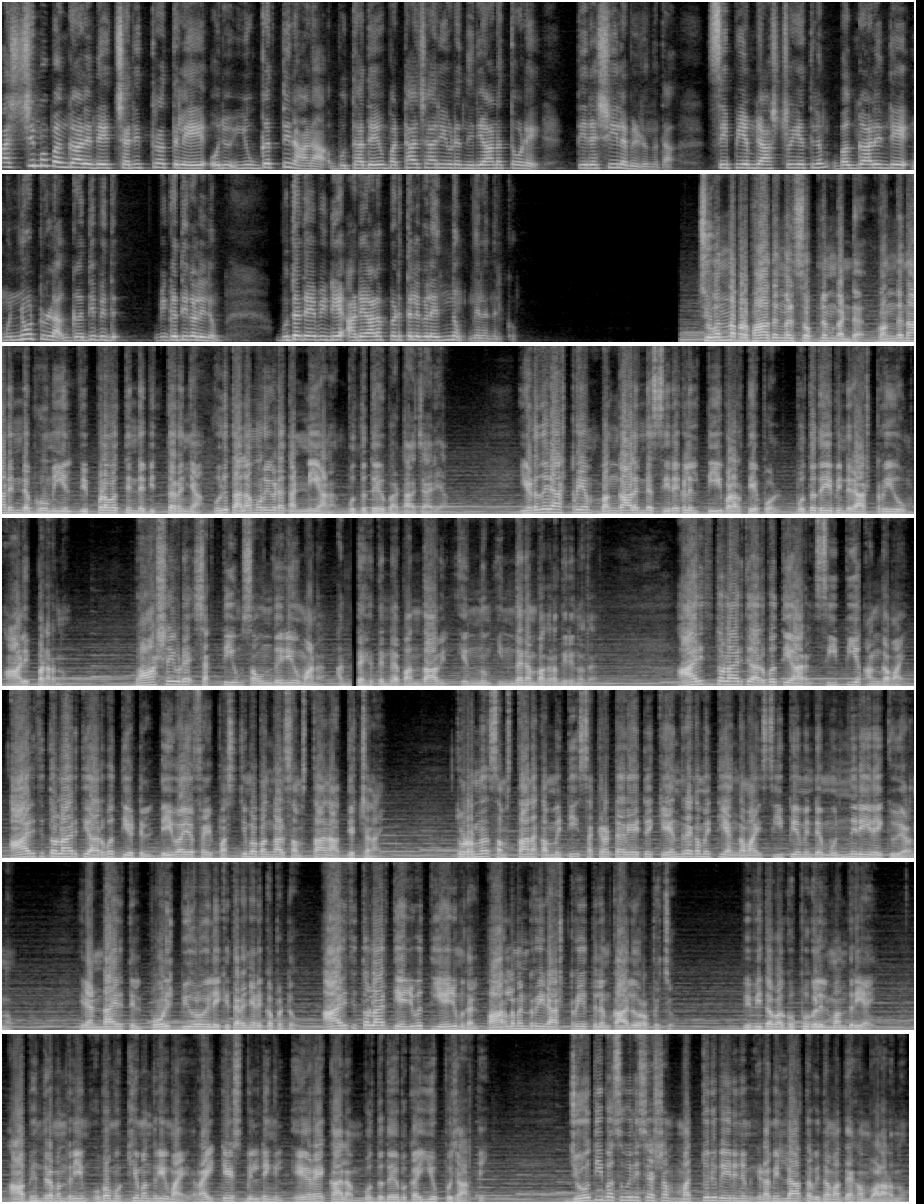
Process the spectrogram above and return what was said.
പശ്ചിമ ബംഗാളിന്റെ ചരിത്രത്തിലെ ഒരു യുഗത്തിനാണ് ബുദ്ധദേവ് ഭട്ടാചാര്യയുടെ നിര്യാണത്തോടെ തിരശീല വീഴുന്നത്. സി പി എം രാഷ്ട്രീയത്തിലും ബംഗാളിന്റെ മുന്നോട്ടുള്ള ഗതിവിധ വിഗതികളിലും ബുദ്ധദേവിന്റെ അടയാളപ്പെടുത്തലുകൾ എന്നും നിലനിൽക്കും. ചുവന്ന പ്രഭാതങ്ങൾ സ്വപ്നം കണ്ട് വങ്കനാടിന്റെ ഭൂമിയിൽ വിപ്ലവത്തിന്റെ വിത്തറിഞ്ഞ ഒരു തലമുറയുടെ കണ്ണിയാണ് ബുദ്ധദേവ് ഭട്ടാചാര്യ. ഇടത് രാഷ്ട്രീയം ബംഗാളിന്റെ സിരകളിൽ തീ പടർത്തിയപ്പോൾ ബുദ്ധദേവിന്റെ രാഷ്ട്രീയവും ആളിപ്പടർന്നു. ഭാഷയുടെ ശക്തിയും സൗന്ദര്യവുമാണ് അദ്ദേഹത്തിന്റെ പന്താവിൽ എന്നും ഇന്ധനം പകർന്നിരുന്നത്. ആയിരത്തി തൊള്ളായിരത്തി അറുപത്തിയാറിൽ സി പി എം അംഗമായി. ആയിരത്തി തൊള്ളായിരത്തി അറുപത്തിയെട്ടിൽ ഡിവൈഎഫ്ഐ പശ്ചിമ ബംഗാൾ സംസ്ഥാന അധ്യക്ഷനായി. തുടർന്ന് സംസ്ഥാന കമ്മിറ്റി സെക്രട്ടേറിയറ്റ് കേന്ദ്ര കമ്മിറ്റി അംഗമായി സി പി എമ്മിന്റെ മുൻനിരയിലേക്ക് ഉയർന്നു. രണ്ടായിരത്തിൽ പോളിറ്റ് ബ്യൂറോയിലേക്ക് തെരഞ്ഞെടുക്കപ്പെട്ടു. ആയിരത്തി തൊള്ളായിരത്തി എഴുപത്തിയേഴ് മുതൽ പാർലമെന്ററി രാഷ്ട്രീയത്തിലും കാലുറപ്പിച്ചു. വിവിധ വകുപ്പുകളിൽ മന്ത്രിയായി. ആഭ്യന്തരമന്ത്രിയും ഉപമുഖ്യമന്ത്രിയുമായി റൈറ്റേഴ്സ് ബിൽഡിംഗിൽ ഏറെക്കാലം ബുദ്ധദേവ് കയ്യൊപ്പു ചാർത്തി. ജ്യോതി ബസുവിന് ശേഷം മറ്റൊരു പേരിനും ഇടമില്ലാത്ത വിധം അദ്ദേഹം വളർന്നു.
